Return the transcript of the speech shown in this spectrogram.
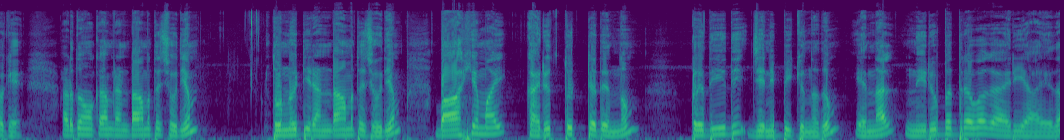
ഓക്കെ അടുത്ത് നോക്കാം. രണ്ടാമത്തെ ചോദ്യം. തൊണ്ണൂറ്റി രണ്ടാമത്തെ ചോദ്യം. ബാഹ്യമായി കരുത്തുറ്റതെന്നും പ്രതീതി ജനിപ്പിക്കുന്നതും എന്നാൽ നിരുപദ്രവകാരിയായത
